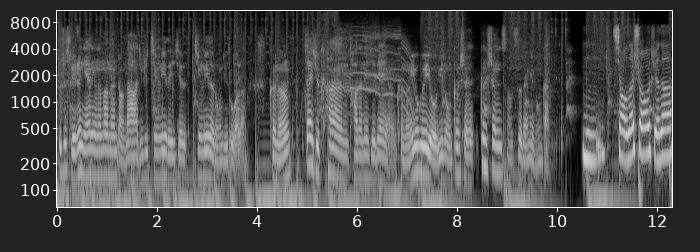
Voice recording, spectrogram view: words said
就是随着年龄的慢慢长大，就是经历的一些经历的东西多了，可能再去看他的那些电影，可能又会有一种更深更深层次的那种感觉。嗯，小的时候觉得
